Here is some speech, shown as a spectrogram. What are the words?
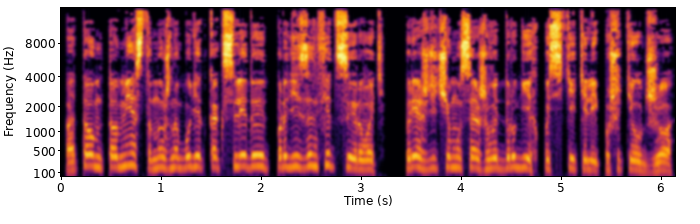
Потом то место нужно будет как следует продезинфицировать, прежде чем усаживать других посетителей, пошутил Джо.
